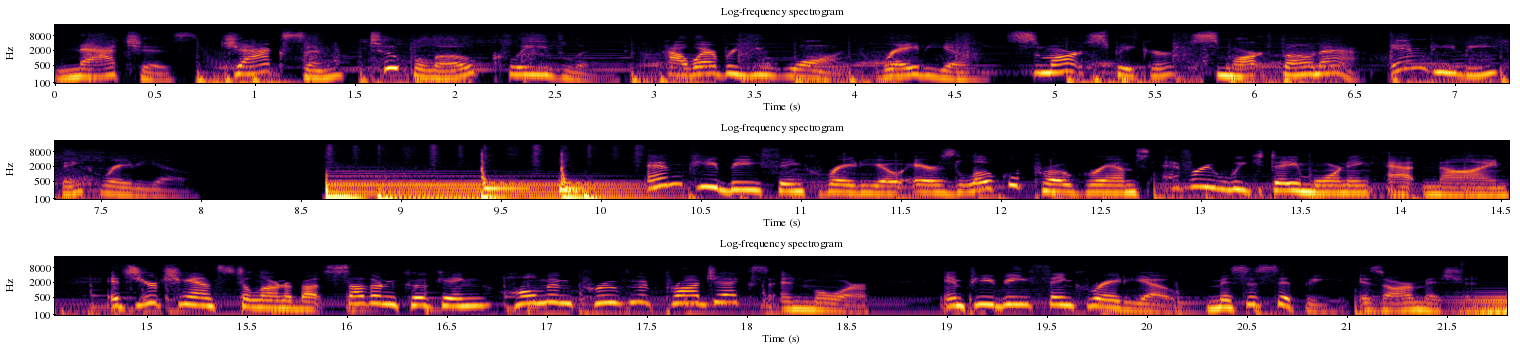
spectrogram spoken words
Natchez, Jackson, Tupelo, Cleveland. However you want radio, smart speaker, smartphone app. MPB Think Radio. MPB Think Radio airs local programs every weekday morning at 9. It's your chance to learn about Southern cooking, home improvement projects, and more. MPB Think Radio, Mississippi is our mission.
